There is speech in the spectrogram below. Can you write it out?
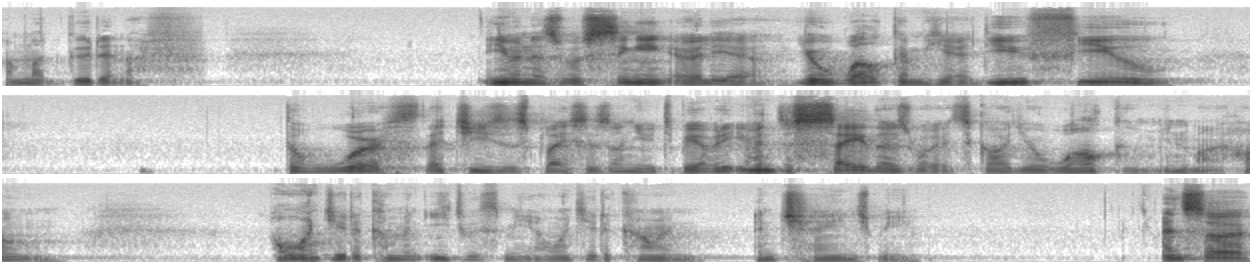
I'm not good enough? Even as we were singing earlier, you're welcome here. Do you feel the worth that Jesus places on you to be able to even just say those words God, you're welcome in my home. I want you to come and eat with me. I want you to come and, and change me. And so,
